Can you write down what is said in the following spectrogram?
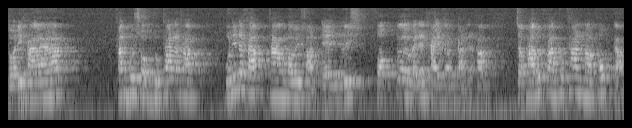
สวัสดีครับ ท่านผู้ชมทุกท่านนะครับ วันนี้นะครับทางบริษัท Enrich Fokker ไว้ในไทยจำกัดนะครับ จะพาลูกค้าทุกท่านมาพบกับ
